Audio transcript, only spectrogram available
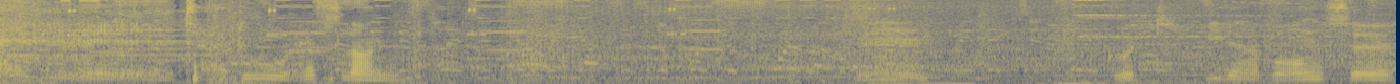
Alter, du Heslon. Hm. Gut, wieder Bronze.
